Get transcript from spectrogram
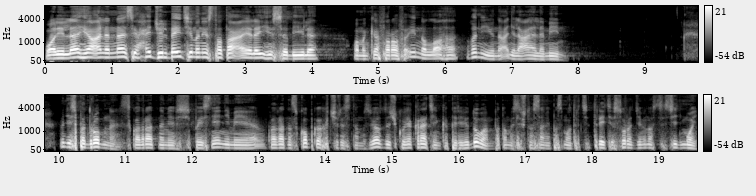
ولله على الناس حج البيت من استطاع إليه السبيل ومن كفر فإن الله غني عن العالمين. Ну, здесь подробно, с квадратными пояснениями, в квадратных скобках, через там звездочку. Я кратенько переведу вам, потом, если что, сами посмотрите. Третий сура, 97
